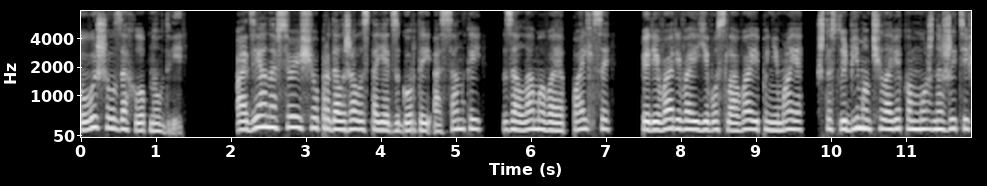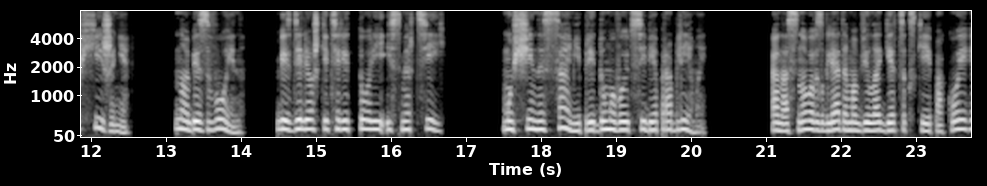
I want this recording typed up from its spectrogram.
вышел, захлопнув дверь. А Диана все еще продолжала стоять с гордой осанкой, заламывая пальцы, переваривая его слова и понимая, что с любимым человеком можно жить и в хижине, но без войн, без дележки территорий и смертей. Мужчины сами придумывают себе проблемы. Она снова взглядом обвела герцогские покои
